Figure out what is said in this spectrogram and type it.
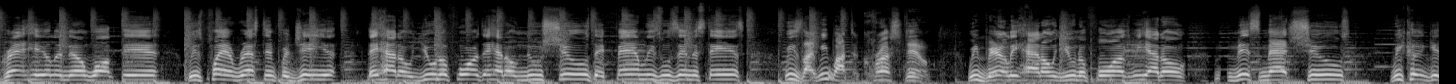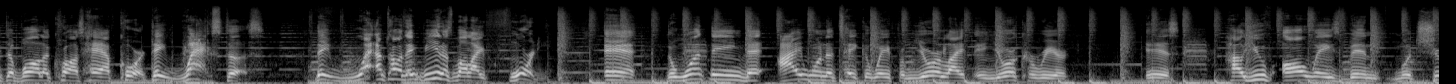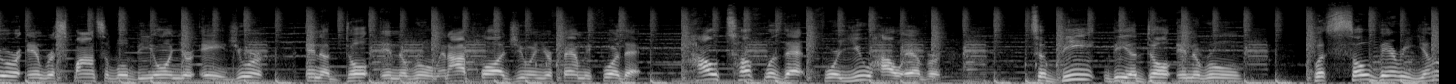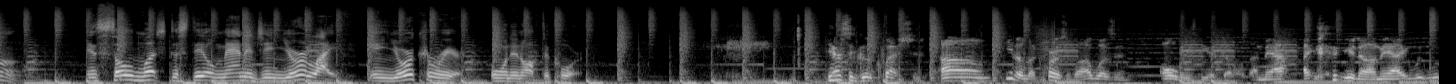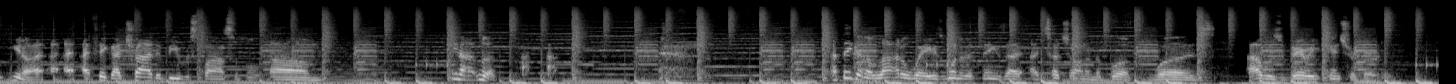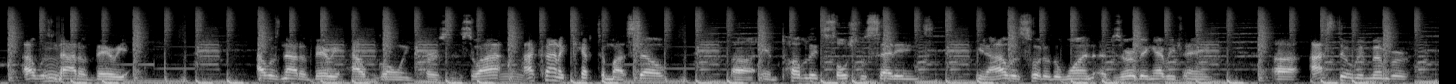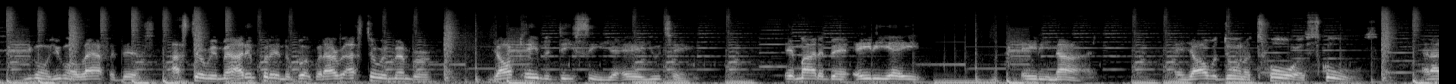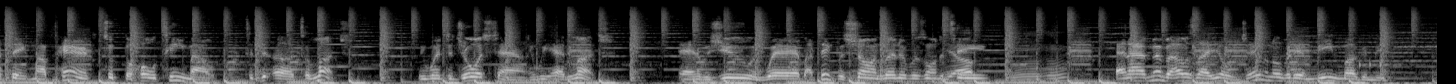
Grant Hill and them walked in. We was playing Reston Virginia. They had on uniforms, they had on new shoes, their families was in the stands. We was like, we about to crush them. We barely had on uniforms, we had on mismatched shoes. We couldn't get the ball across half court. They waxed us. They wha- I'm talking, they beat us by like 40. And the one thing that I want to take away from your life and your career is how you've always been mature and responsible beyond your age. You're an adult in the room, and I applaud you and your family for that. How tough was that for you, however, to be the adult in the room, but so very young and so much to still manage in your life, in your career, on and off the court? That's a good question. Um, you know, look, first of all, I wasn't always the adult. I mean, I, I you know, I mean, I, we- you know, I, I, think I tried to be responsible. Um, you know, look, I, think in a lot of ways, one of the things I, I touch on in the book was I was very introverted. I was not a very I was not a very outgoing person. So I, I kind of kept to myself uh, in public social settings. You know, I was sort of the one observing everything. Uh, I still remember. You're gonna you're gonna laugh at this. I still remember. I didn't put it in the book, but I, I still remember. Y'all came to DC, your AAU team. It might have been 88, 89, and y'all were doing a tour of schools. And I think my parents took the whole team out to uh, to lunch. We went to Georgetown and we had lunch. And it was you and Webb. I think Voshon Lenard was on the Yup. team. And I remember I was like, yo, Jalen over there mean mugging me.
